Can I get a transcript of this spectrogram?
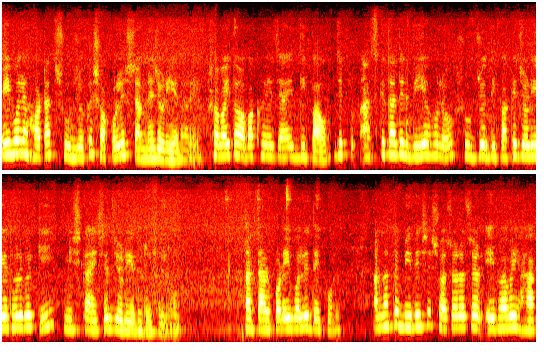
এই বলে হঠাৎ সূর্যকে সকলের সামনে জড়িয়ে ধরে। সবাই তো অবাক হয়ে যায় দীপাও। যে আজকে তাদের বিয়ে হলো, সূর্য দীপাকে জড়িয়ে ধরবে কি? মিশকা এসে জড়িয়ে ধরে ফেলল। আর তারপরেই বলে, দেখুন, আমরা তো বিদেশে সচরাচর এভাবেই হাক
